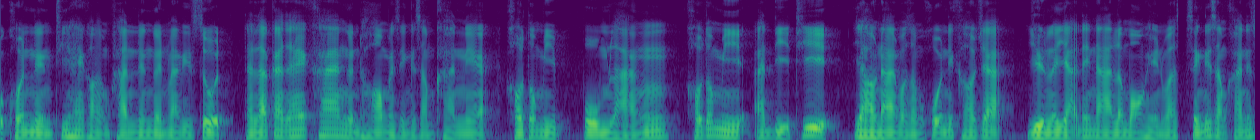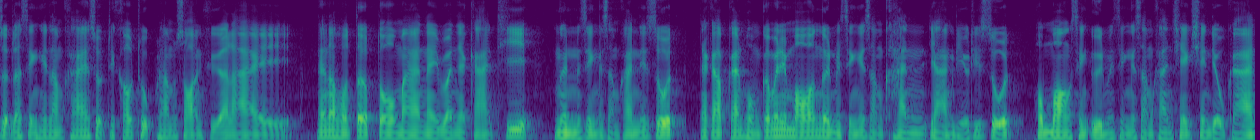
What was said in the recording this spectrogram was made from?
บุคคลหนึ่งที่ให้ความสำคัญเรื่องเงินมากที่สุด แต่แล้วการจะให้ค่าเงินทองเป็นสิ่งที่สำคัญเนี่ยเขาต้องมีปูมหลัง เขาต้องมีอดีตที่ยาวนานพอสมควรที่เขาจะ ยืนระยะได้นานแล้วมองเห็นว่าสิ่งที่สำคัญที่สุดและสิ่งที่ล้ำค่าที่สุดที่เขาถูกพร่ำสอนคืออะไรแน่นอนผมเติบโตมาในบรรยากาศที่เงินเป็นสิ่งที่สำคัญที่สุด แต่กับการผมก็ไม่ได้มองว่าเงินเป็นสิ่งที่สำคัญอย่างเดียวที่สุด ผมมองสิ่งอื่นเป็นสิ่งที่สำคัญเชกเช่นเดียวกัน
